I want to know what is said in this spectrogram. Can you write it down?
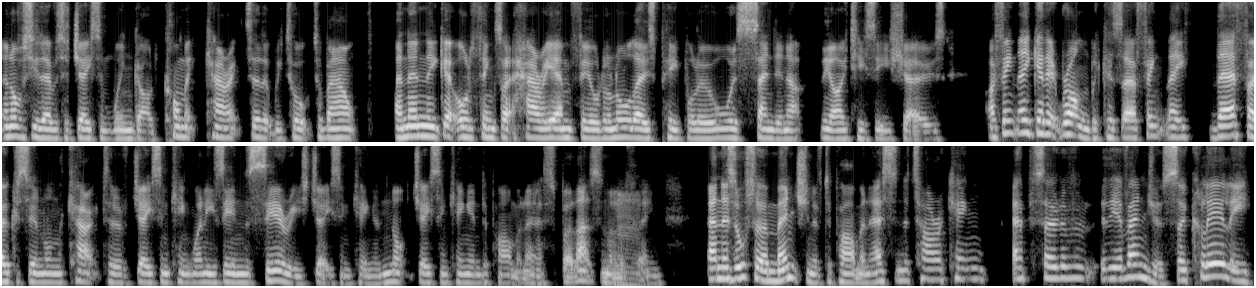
And obviously, there was a Jason Wyngarde comic character that we talked about. And then they get all the things like Harry Enfield and all those people who are always sending up the ITC shows. I think they get it wrong because I think they they're focusing on the character of Jason King when he's in the series Jason King and not Jason King in Department S. But that's another mm. thing. And there's also a mention of Department S in the Tara King episode of the Avengers. So clearly,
